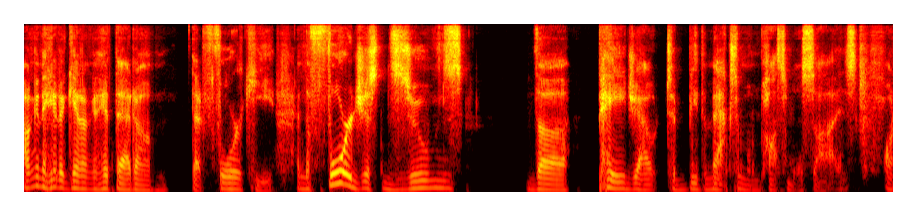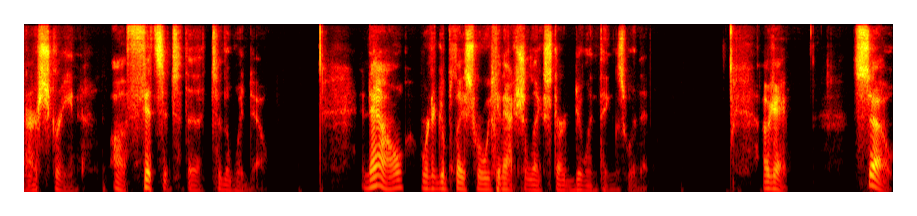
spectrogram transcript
I'm going to hit again. I'm going to hit that um that four key, and the four just zooms the page out to be the maximum possible size on our screen, uh, fits it to the to the window. And now we're in a good place where we can actually like start doing things with it. Okay, so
